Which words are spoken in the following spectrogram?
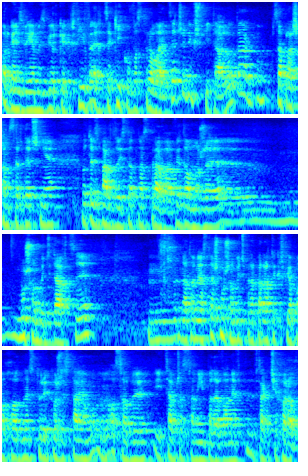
organizujemy zbiórkę krwi w RC-Kiku w Ostrołęce, czyli w szpitalu. Tak, zapraszam serdecznie, bo to jest bardzo istotna sprawa. Wiadomo, że muszą być dawcy, natomiast też muszą być preparaty krwiopochodne, z których korzystają e, osoby i cały czas są im podawane w, w trakcie choroby.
